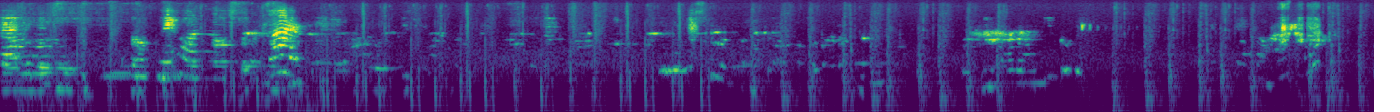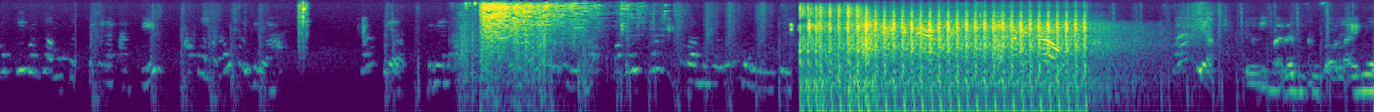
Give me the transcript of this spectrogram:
Dari mana bisnis online-nya?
